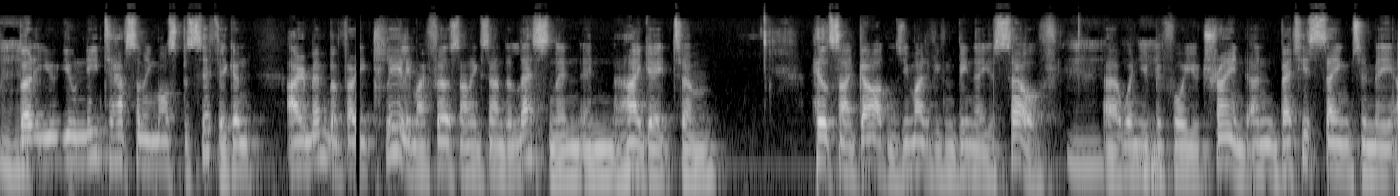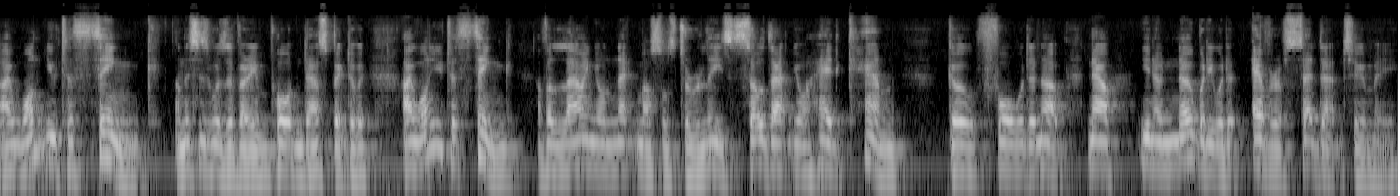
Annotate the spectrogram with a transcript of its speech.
Mm-hmm. But you you need to have something more specific. And I remember very clearly my first Alexander lesson in in Highgate. Um, Hillside Gardens. You might have even been there yourself mm-hmm. uh, when you mm-hmm. before you trained. And Betty's saying to me, "I want you to think," and this is, was a very important aspect of it. I want you to think of allowing your neck muscles to release so that your head can go forward and up. Now, you know, nobody would ever have said that to me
